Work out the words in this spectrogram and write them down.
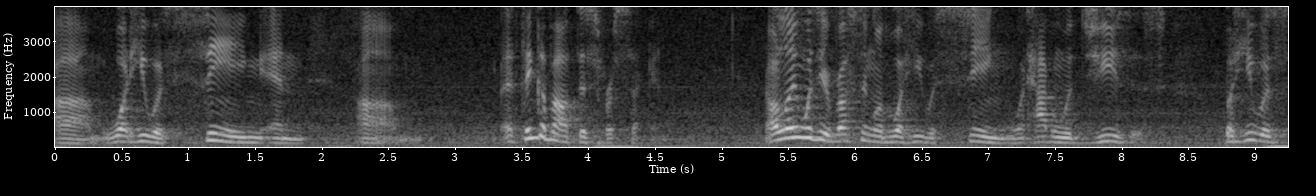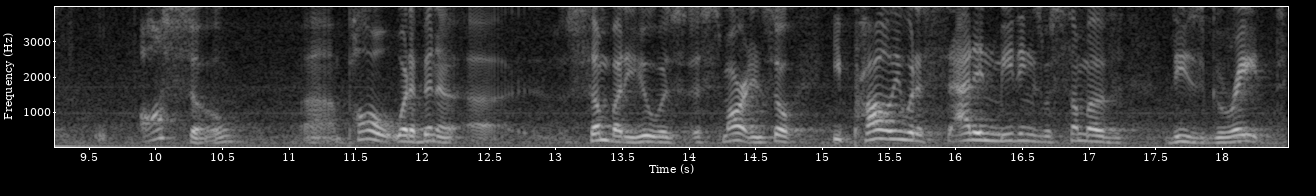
um, what he was seeing, and um, think about this for a second. Not only was he wrestling with what he was seeing, what happened with Jesus, but he was also um, Paul would have been a, a, somebody who was smart, and so he probably would have sat in meetings with some of these great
